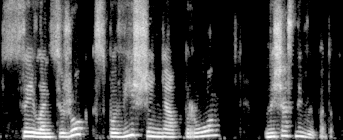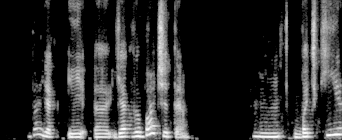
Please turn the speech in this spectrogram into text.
цей ланцюжок сповіщення про нещасний випадок. І е, як ви бачите, батьки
